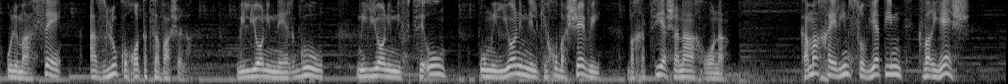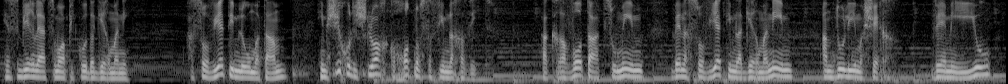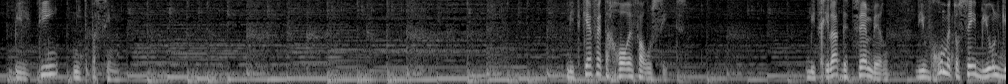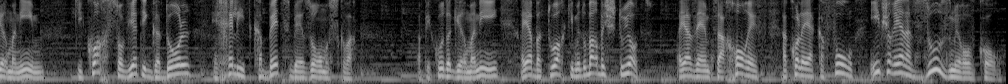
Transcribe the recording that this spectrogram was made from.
ולמעשה אזלו כוחות הצבא שלה. מיליונים נהרגו, מיליונים נפצעו ומיליונים נלקחו בשבי בחצי השנה האחרונה. כמה חיילים סובייטים כבר יש? הסביר לעצמו הפיקוד הגרמני. הסובייטים לעומתם המשיכו לשלוח כוחות נוספים לחזית. הקרבות העצומים בין הסובייטים לגרמנים עמדו להימשך, והם יהיו בלתי נתפסים. מתקפת החורף הרוסית בתחילת דצמבר דיווחו מטוסי ביון גרמניים כי כוח סובייטי גדול החל להתקבץ באזור מוסקבה. הפיקוד הגרמני היה בטוח כי מדובר בשטויות. היה זה אמצע החורף, הכל היה קפוא, אי אפשר היה לזוז מרוב קור.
